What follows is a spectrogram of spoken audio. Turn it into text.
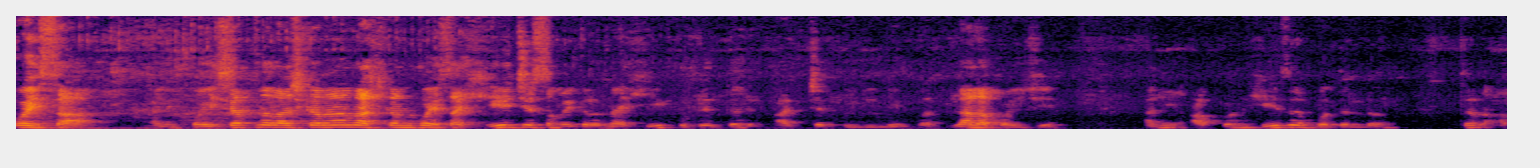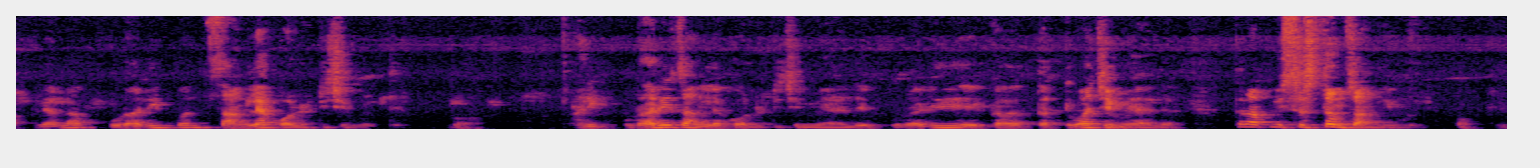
पैसा आणि पैशातनं राजकारण आणि राजकारण पैसा हे जे समीकरण आहे हे कुठेतरी आजच्या पिढीने बदलायला पाहिजे. आणि आपण हे जर बदललं तर आपल्याला पुढारी पण चांगल्या क्वालिटीचे मिळते आणि पुढारी चांगल्या क्वालिटीचे मिळाले पुढारी एका तत्वाचे मिळाले तर आपली सिस्टम चांगली होईल. ओके.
